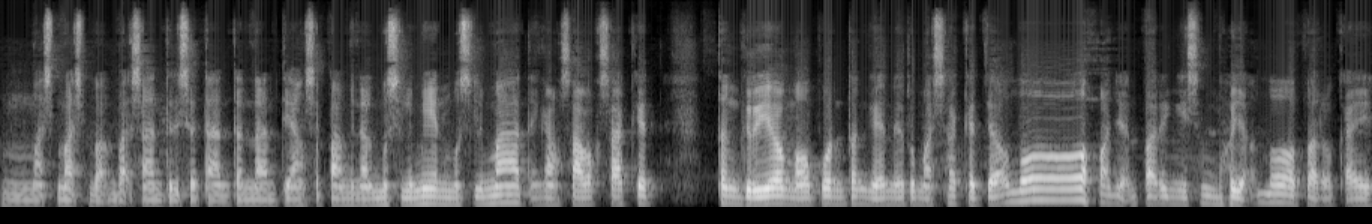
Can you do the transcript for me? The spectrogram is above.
mas-mas mbak-mbak santri sedanten nanti yang sepaminal muslimin muslimat ingkang sawak sakit tenggriya maupun tenggene rumah sakit. Ya Allah panjang paringi sembuh ya Allah barokai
